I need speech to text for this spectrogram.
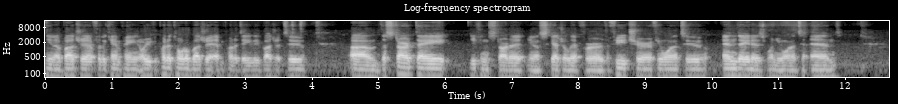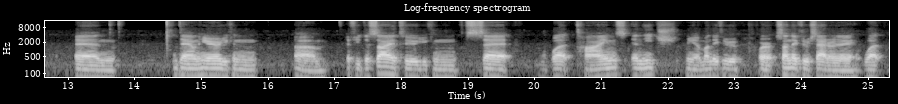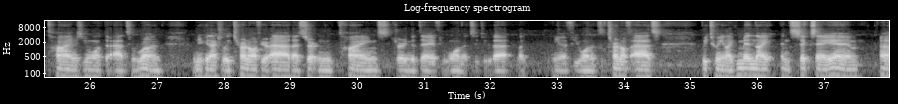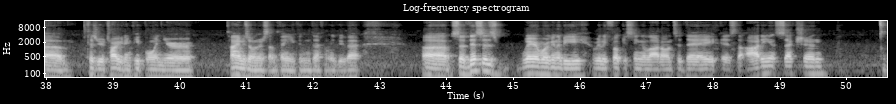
you know budget for the campaign or you can put a total budget and put a daily budget too. Um, the start date you can start it you know schedule it for the future if you wanted to. End date is when you want it to end and down here you can um, if you decide to you can set what times in each you know monday through or sunday through saturday what times you want the ad to run. And you can actually turn off your ad at certain times during the day if you wanted to do that. Like you know if you wanted to turn off ads between like midnight and 6 a.m because um, you're targeting people in your time zone or something you can definitely do that uh, so this is where we're going to be really focusing a lot on today is the audience section.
